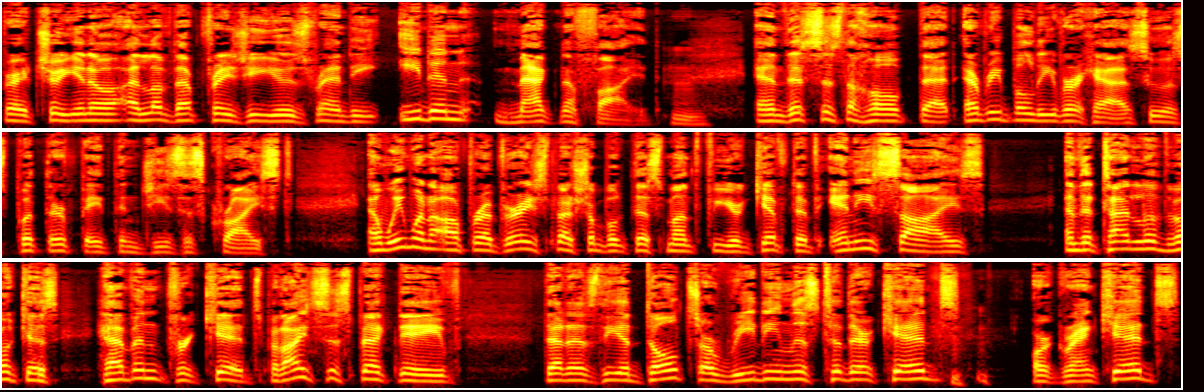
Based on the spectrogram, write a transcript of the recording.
Very true. You know, I love that phrase you used, Randy Eden magnified. Hmm. And this is the hope that every believer has who has put their faith in Jesus Christ. And we want to offer a very special book this month for your gift of any size. And the title of the book is Heaven for Kids. But I suspect, Dave, that as the adults are reading this to their kids or grandkids,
